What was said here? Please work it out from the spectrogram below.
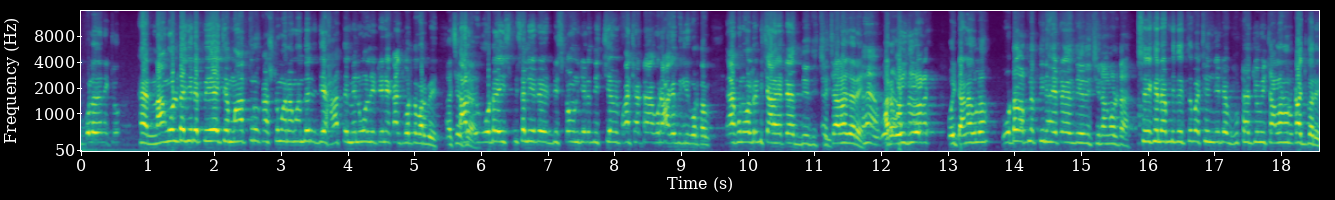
বলে দেন একটু। হ্যাঁ নাঙ্গলটা যেটা পেয়েছে মাত্র কাস্টমার আমাদের যে হাতে ম্যানুয়ালি টেনে কাজ করতে পারবে। আচ্ছা, আর আচ্ছা। ওটা স্পেশালি এটা ডিসকাউন্ট যেটা দিচ্ছি আমি পাঁচ হাজার টাকা করে আগে বিক্রি করতাম। এখন অলরেডি চার হাজার টাকা দিয়ে দিচ্ছি। চার হাজারে? হ্যাঁ, আর ওই যে ওই টানাগুলো? ওটাও আপনার তিন হাজার টাকা দিয়ে দিচ্ছি নাঙ্গলটা সেখানে আপনি দেখতে পাচ্ছেন যেটা ভুট্টার জমি চালানোর কাজ করে।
